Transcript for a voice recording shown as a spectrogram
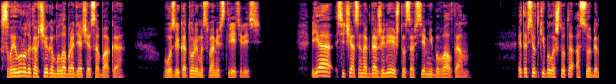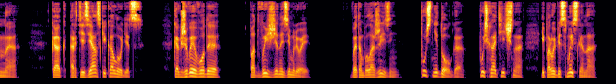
Своего рода ковчегом была бродячая собака, возле которой мы с вами встретились. Я сейчас иногда жалею, что совсем не бывал там. Это все-таки было что-то особенное, как артезианский колодец, как живые воды под выжженной землей. В этом была жизнь, пусть недолго, пусть хаотично и порой бессмысленно,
